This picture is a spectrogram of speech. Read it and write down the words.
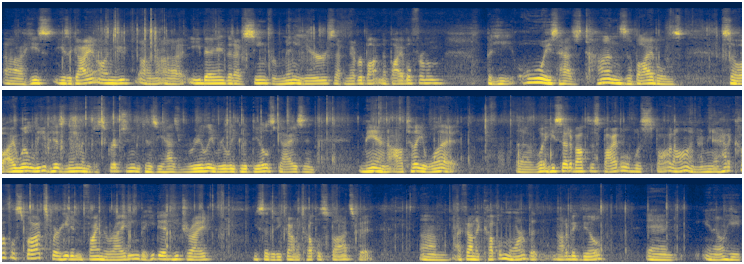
Uh, he's he's a guy on you on uh, eBay that I've seen for many years. I've never bought a Bible from him, but he always has tons of Bibles. So I will leave his name in the description because he has really really good deals, guys. And man, I'll tell you what, uh, what he said about this Bible was spot on. I mean, I had a couple spots where he didn't find the writing, but he did. He tried. He said that he found a couple spots, but um, I found a couple more, but not a big deal. And you know, he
